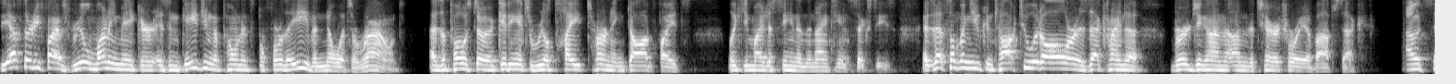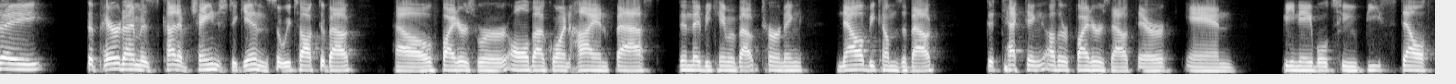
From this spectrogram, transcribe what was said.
the F 35's real moneymaker is engaging opponents before they even know it's around as opposed to getting into real tight turning dogfights like you might have seen in the 1960s. Is that something you can talk to at all, or is that kind of verging on on the territory of OPSEC? I would say the paradigm has kind of changed again. So we talked about how fighters were all about going high and fast. Then they became about turning. Now it becomes about detecting other fighters out there and being able to be stealth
